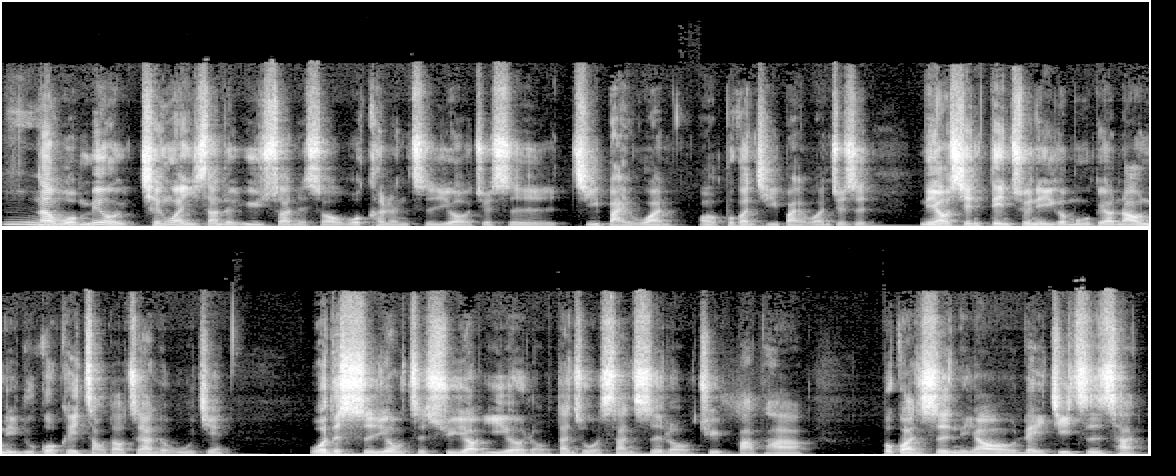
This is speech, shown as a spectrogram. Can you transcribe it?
嗯，那我没有千万以上的预算的时候，我可能只有就是几百万。哦，不管几百万，就是你要先定出你一个目标，然后你如果可以找到这样的物件，我的使用只需要一二楼，但是我三四楼去把它，不管是你要累积资产。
